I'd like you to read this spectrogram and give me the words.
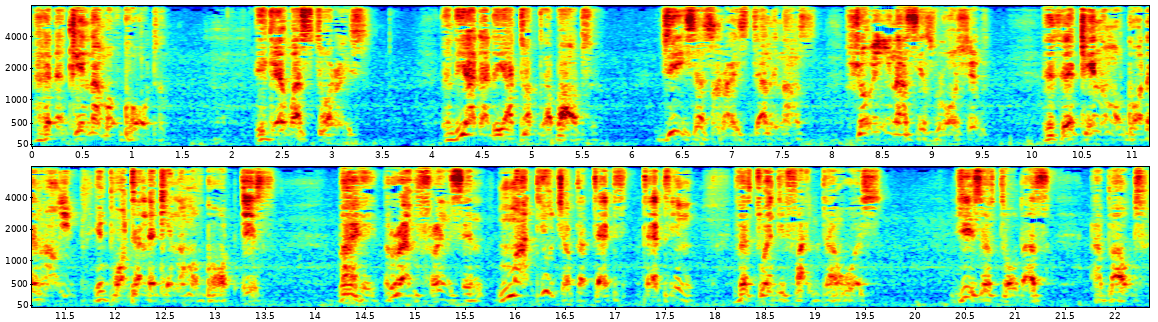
the kingdom of God. He gave us stories. And the other day I talked about Jesus Christ telling us, showing us his lordship, the kingdom of God and how important the kingdom of God is by reference in Matthew chapter 13, verse 25 downwards. Jesus told us about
